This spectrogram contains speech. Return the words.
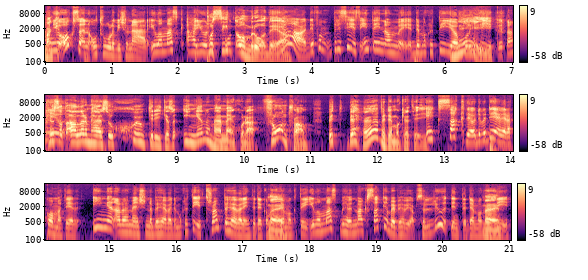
Han är ju också en otrolig visionär. Elon Musk har gjort... på sitt område, ja. Ja, det får, precis. Inte inom demokrati och Nej, politik. Utan plus att alla de här är så sjukt rika, så ingen av de här människorna från Trump be behöver demokrati. Exakt det, och det var det jag ville komma till. Ingen av de här människorna behöver demokrati. Trump behöver inte demokrati. Elon Musk behöver, Mark Zuckerberg behöver absolut inte demokrati. Nej.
